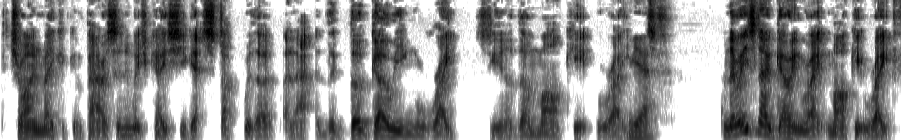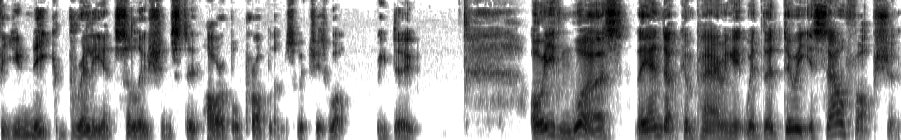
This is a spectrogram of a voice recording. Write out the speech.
to try and make a comparison. In which case, you get stuck with a an, the, the going rate, you know, the market rate. Yes. And there is no going rate market rate for unique, brilliant solutions to horrible problems, which is what we do. Or even worse, they end up comparing it with the do it yourself option,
